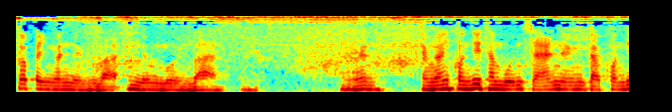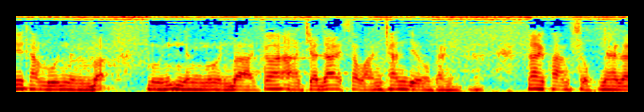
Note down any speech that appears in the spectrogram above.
ก็เป็นเงินหนึ่งบาทหนึ่งหมื่นบาทดังนั้นดังนั้นคนที่ทำบุญแสนหนึ่งกับคนที่ทำบุญหนึ่งบาทหมื่นหนึ่งหมื่นบาทก็อาจจะได้สวรรค์ชั้นเดียวกัน ได้ความสุขในระ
